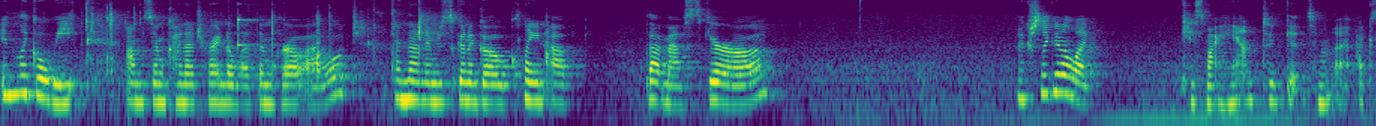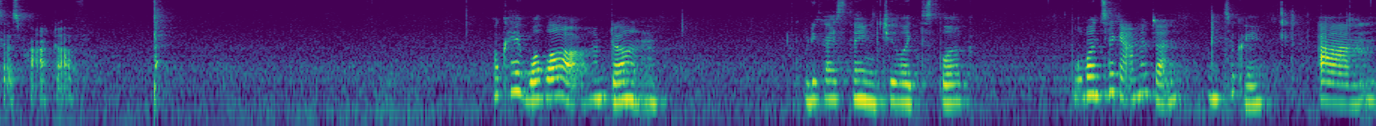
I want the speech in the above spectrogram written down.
in like a week. Um, so I'm kind of trying to let them grow out. And then I'm just going to go clean up that mascara. I'm actually going to like kiss my hand to get some of that excess product off. Okay, voila, I'm done. What do you guys think? Do you like this look? Well, one second, I'm not done. It's okay. Um,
